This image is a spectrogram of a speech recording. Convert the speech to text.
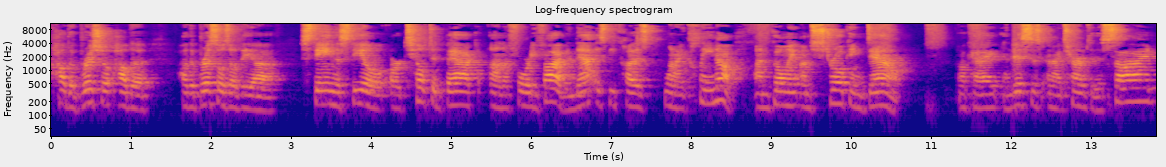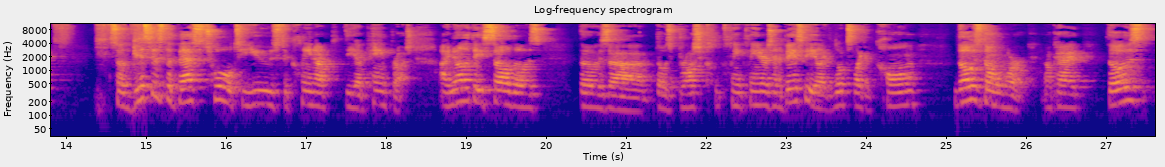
how the bristle, how the how the bristles of the uh, stainless steel are tilted back on a 45, and that is because when I clean up, I'm going, I'm stroking down, okay? And this is, and I turn to the side. So this is the best tool to use to clean up the uh, paintbrush. I know that they sell those those uh, those brush clean cleaners, and it basically like looks like a comb. Those don't work. Okay, those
